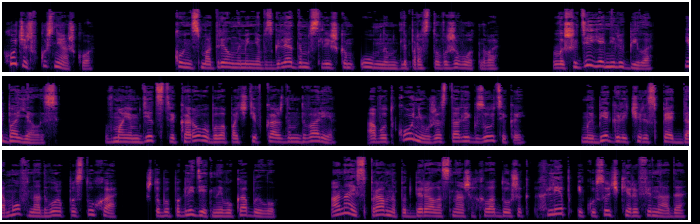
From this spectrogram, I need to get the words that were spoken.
Хочешь вкусняшку?» Конь смотрел на меня взглядом, слишком умным для простого животного. Лошадей я не любила и боялась. В моем детстве корова была почти в каждом дворе, а вот кони уже стали экзотикой. Мы бегали через пять домов на двор пастуха, чтобы поглядеть на его кобылу. Она исправно подбирала с наших ладошек хлеб и кусочки рафинада,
